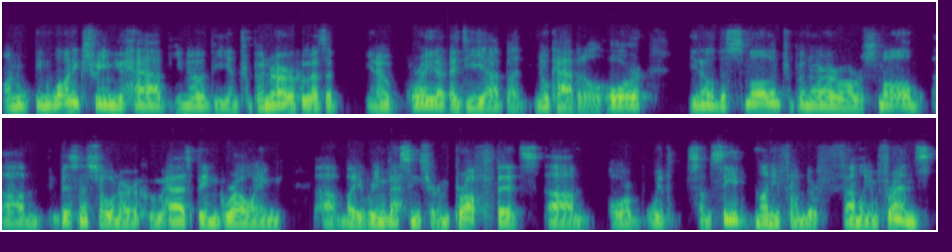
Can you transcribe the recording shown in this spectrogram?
on in one extreme you have, you know, the entrepreneur who has a you know great idea but no capital, or you know the small entrepreneur or small um, business owner who has been growing uh, by reinvesting certain profits um, or with some seed money from their family and friends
